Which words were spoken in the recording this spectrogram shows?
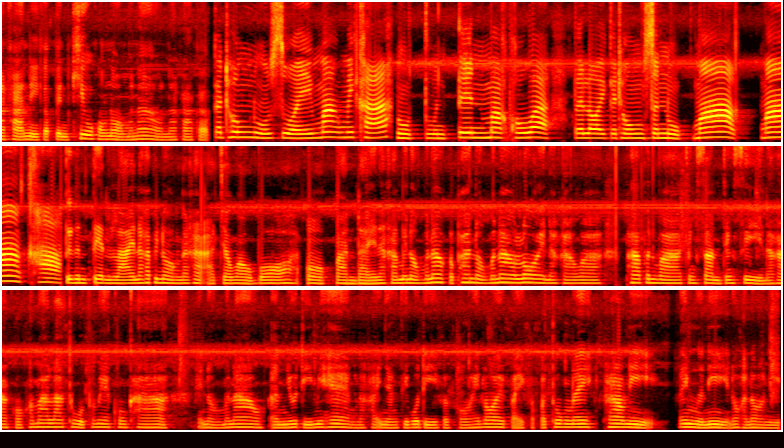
นะคะ นี่ก็เป็นคิ้วของน้องมะนาวนะคะกับกระทงหนูสวยมากไหมคะ หนูตื่นเต้นมากเพราะว่าไปลอยกระทงสนุกมากมากค่ะ ตื่นเต้นหลายนะคะ พี่น้องนะคะ อาจจะเว้าบอออกปานใดนะคะแม่น้องมะนาวกับผ้าน้องมะนาวลอยนะคะ ว่าผ้าเพิ่นว่าจังสันจังสี่นะคะ ขอขมาลาโทษพระแม่คงคาให้น้องมะนาว อันอยุดีไม่แห้งนะคะอหย่างที่บ่ดีก็ขอให้ลอยไปกับกระทงในคราวนี้ ในมือนี้เนาะค่ะเนาะนี่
